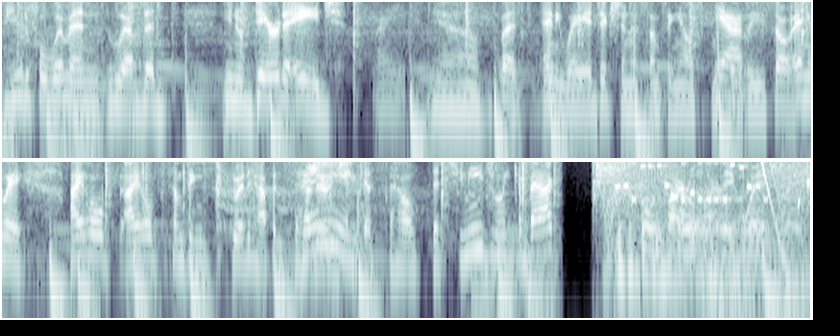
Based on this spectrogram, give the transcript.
beautiful women who have the, you know, dare to age." Right. Yeah. But anyway, addiction is something else completely. Yes. So anyway, I hope I hope something good happens to Heather and she gets the help that she needs when we come back. This is going viral in a big way.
